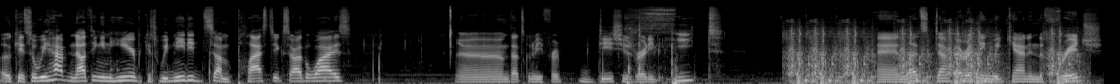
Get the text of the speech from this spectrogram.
Okay, so we have nothing in here because we needed some plastics otherwise. Um, that's to be for dishes ready to eat. And let's dump everything we can in the fridge.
